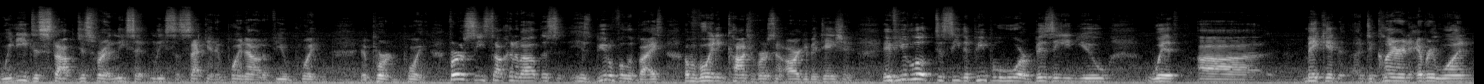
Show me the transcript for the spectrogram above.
We need to stop just for at least at least a second and point out a few point important points. First, he's talking about this his beautiful advice of avoiding controversy and argumentation. If you look to see the people who are busying you with uh, making uh, declaring everyone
